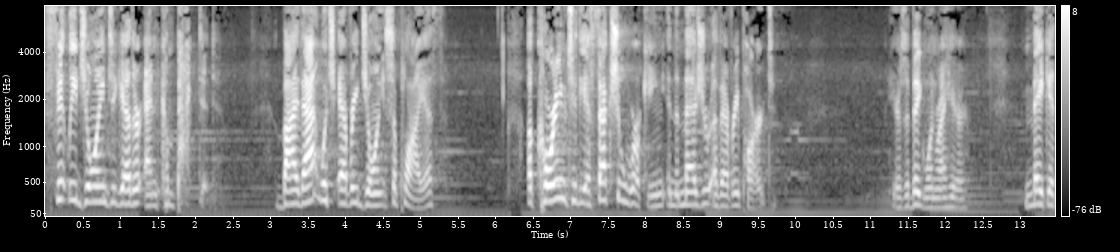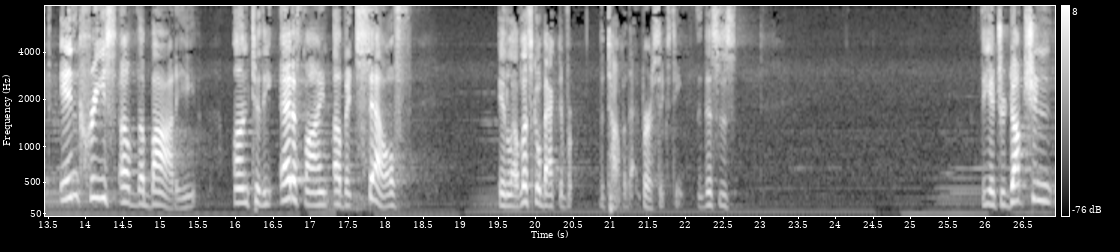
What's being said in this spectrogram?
fitly joined together and compacted, by that which every joint supplieth, according to the effectual working in the measure of every part. Here's a big one right here. Maketh increase of the body unto the edifying of itself in love. Let's go back to the top of that, verse 16. This is the introduction,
